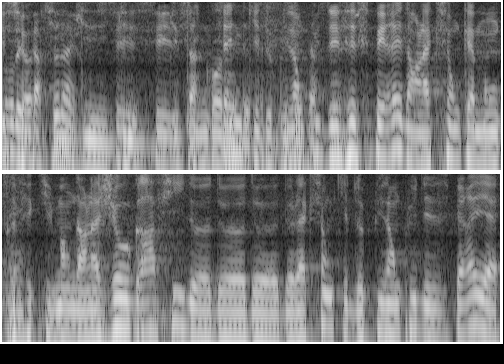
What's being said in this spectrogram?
parcours c'est- des personnages. du- C'est du- du une scène qui est de plus en plus désespérée dans l'action qu'elle montre, effectivement, dans la géographie de, de- de- de l'action qui est de plus en plus désespérée.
